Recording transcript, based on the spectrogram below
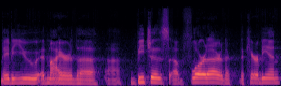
Maybe you admire the uh, beaches of Florida or the, the Caribbean.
